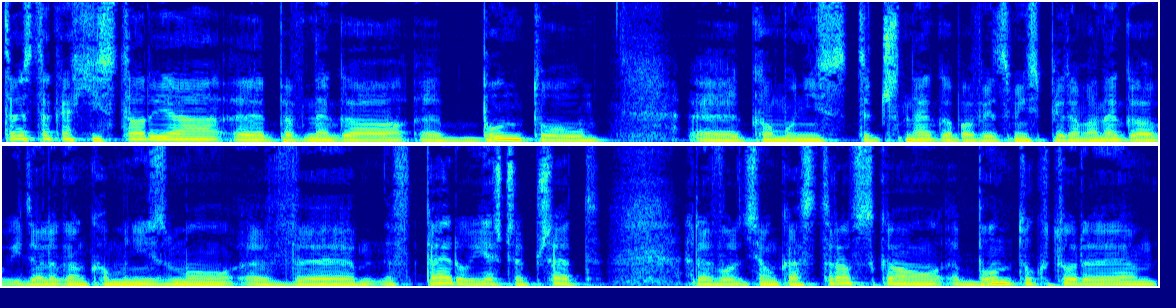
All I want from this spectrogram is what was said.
To jest taka historia e, pewnego e, buntu komunistycznego, powiedzmy inspirowanego ideologią komunizmu w, w Peru jeszcze przed rewolucją kastrowską. Buntu, który,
